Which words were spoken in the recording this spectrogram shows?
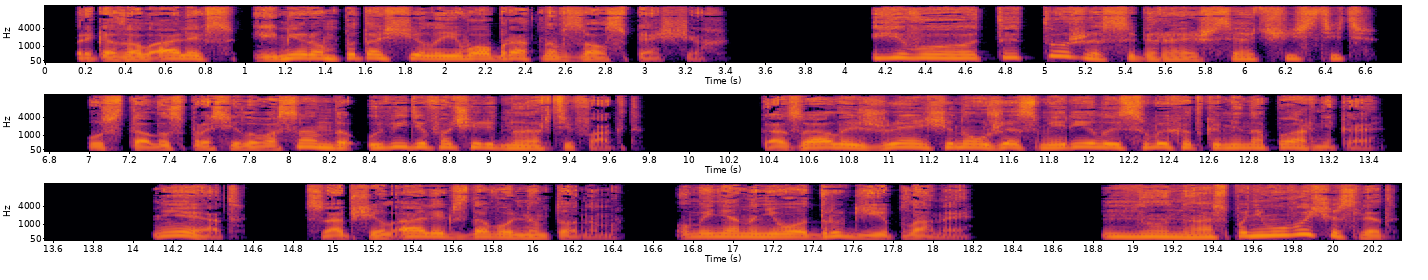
— приказал Алекс, и миром потащила его обратно в зал спящих. «Его ты тоже собираешься очистить?» — устало спросила Васанда, увидев очередной артефакт. Казалось, женщина уже смирилась с выходками напарника. «Нет», — сообщил Алекс довольным тоном. «У меня на него другие планы». «Но нас по нему вычислят.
